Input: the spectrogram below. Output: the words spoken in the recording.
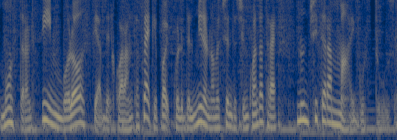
mostra il simbolo, sia del 46 che poi quello del 1953, non citerà mai Guttuso.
